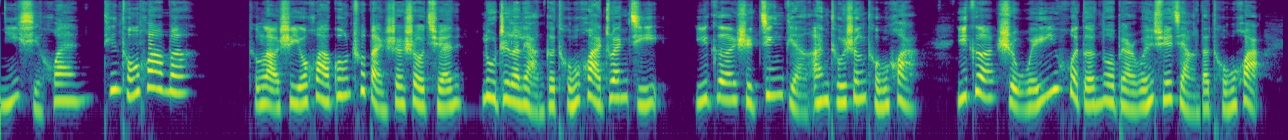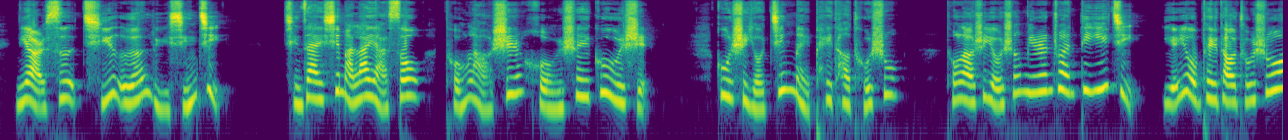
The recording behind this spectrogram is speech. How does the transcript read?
你喜欢听童话吗？童老师由画工出版社授权录制了两个童话专辑，一个是经典安徒生童话，一个是唯一获得诺贝尔文学奖的童话《尼尔斯骑鹅旅行记》。请在喜马拉雅搜“童老师哄睡故事”，故事有精美配套图书。童老师有声名人传第一季也有配套图书哦，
